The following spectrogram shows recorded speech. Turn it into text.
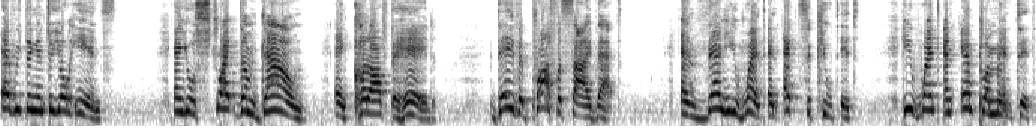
everything into your hands. And you'll strike them down and cut off the head. David prophesied that. And then he went and executed. It. He went and implemented.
